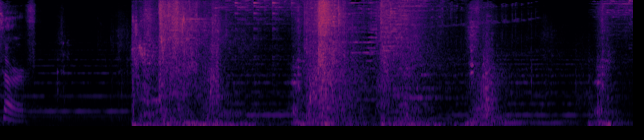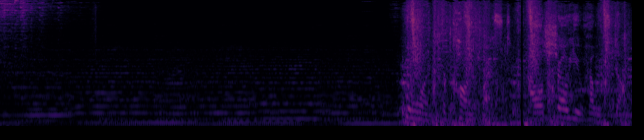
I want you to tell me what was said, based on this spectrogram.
serve. Born for conquest. I'll show you how it's done.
